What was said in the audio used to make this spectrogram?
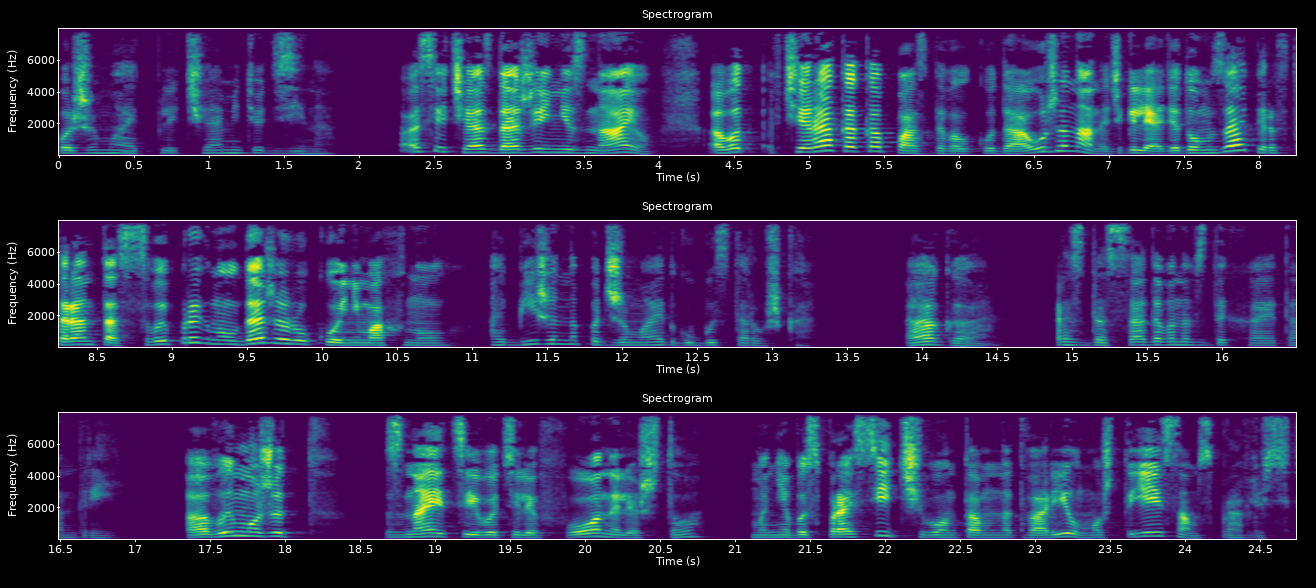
Пожимает плечами тетя Зина. А сейчас даже и не знаю. А вот вчера как опаздывал куда, уже на ночь глядя, дом запер, в тарантас свой прыгнул, даже рукой не махнул. Обиженно поджимает губы старушка. Ага, раздосадованно вздыхает Андрей. А вы, может, знаете его телефон или что? Мне бы спросить, чего он там натворил, может, я и сам справлюсь.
